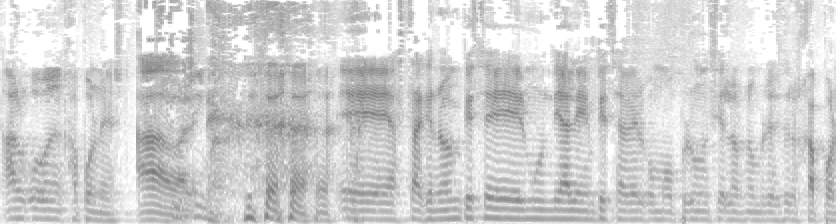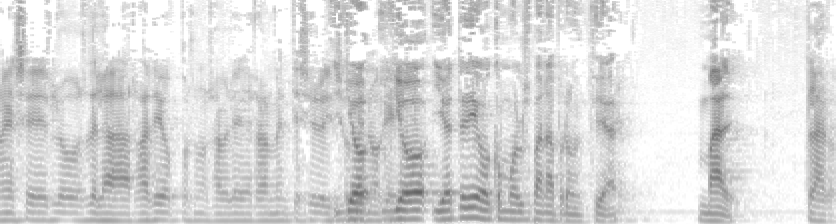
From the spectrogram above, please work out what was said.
Algo en japonés. Ah, vale. Tsushima. Eh, hasta que no empiece el mundial y empiece a ver cómo pronuncian los nombres de los japoneses, los de la radio, pues no sabré realmente si lo he dicho bien o Yo, qué. yo, yo te digo cómo los van a pronunciar. Mal. Claro.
